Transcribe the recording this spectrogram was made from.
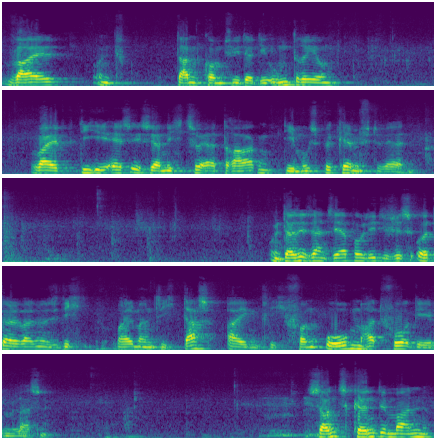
weil, und dann kommt wieder die Umdrehung, weil die IS ist ja nicht zu ertragen, die muss bekämpft werden. Und das ist ein sehr politisches Urteil, weil man, sich, weil man sich das eigentlich von oben hat vorgeben lassen. Sonst könnte man,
